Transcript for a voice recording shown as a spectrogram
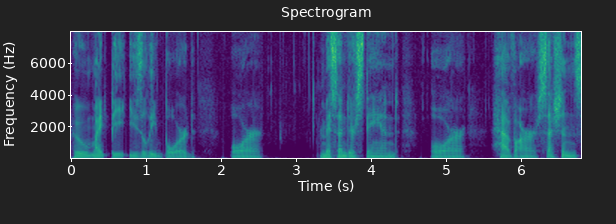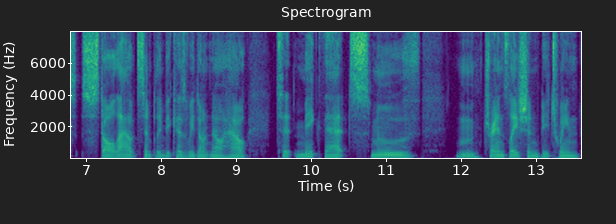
who might be easily bored or misunderstand or have our sessions stall out simply because we don't know how to make that smooth mm, translation between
